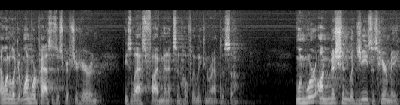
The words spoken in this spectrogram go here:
I want to look at one more passage of scripture here in these last five minutes, and hopefully we can wrap this up. When we're on mission with Jesus, hear me,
